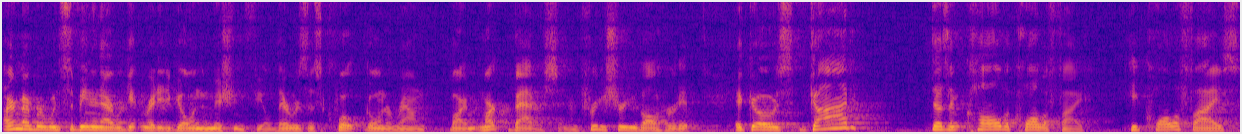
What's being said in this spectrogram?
I remember when Sabine and I were getting ready to go on the mission field, there was this quote going around by Mark Batterson. I'm pretty sure you've all heard it. It goes, God doesn't call the qualified, He qualifies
